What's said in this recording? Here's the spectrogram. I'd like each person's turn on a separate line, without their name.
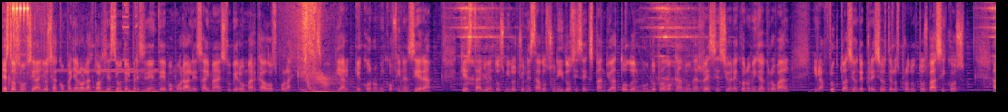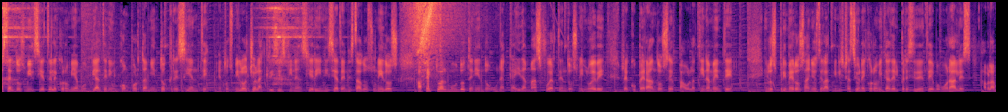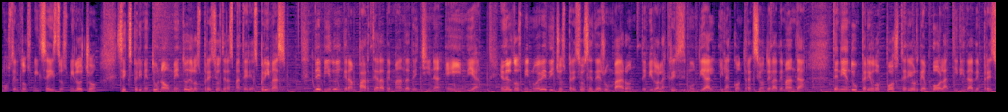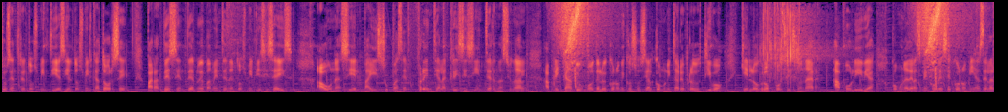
Estos 11 años que acompañaron la actual gestión del presidente Evo Morales Aima estuvieron marcados por la crisis mundial económico-financiera, que estalló en 2008 en Estados Unidos y se expandió a todo el mundo provocando una recesión económica global y la fluctuación de precios de los productos básicos. Hasta el 2007 la economía mundial tenía un comportamiento creciente. En 2008 la crisis financiera iniciada en Estados Unidos afectó al mundo teniendo una caída más fuerte en 2009, recuperándose paulatinamente. En los primeros años de la administración económica del presidente Evo Morales, hablamos del 2006-2008, se experimentó un aumento de los precios de las materias primas, debido en gran parte a la demanda de China e India. En el 2009 dichos precios se derrumbaron debido a la crisis mundial y la contracción de la demanda, teniendo un periodo posterior de volatilidad de precios entre el 2010 y el 2014 para descender nuevamente en el 2016. Aún así, el país supo hacer frente a la crisis internacional aplicando un modelo económico-social comunitario productivo que logró posicionar a Bolivia como una de las mejores economías de la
